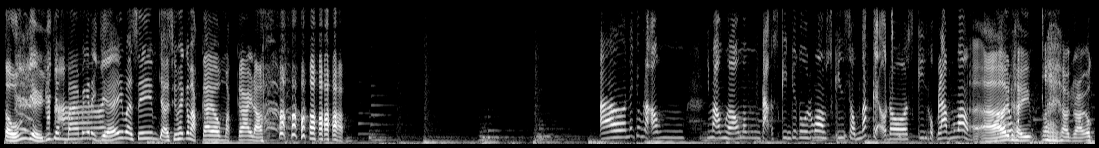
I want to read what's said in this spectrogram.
Tưởng gì chứ trăm ba mấy cái này dễ mà sim. Trời sim thấy cái mặt cay không? Mặt cay đâu Ờ nói chung là ông nhưng mà ông hứa ông, ông tặng skin cho tôi đúng không? Skin sống các kiểu đồ skin khủng long đúng không? ờ thì rồi ok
